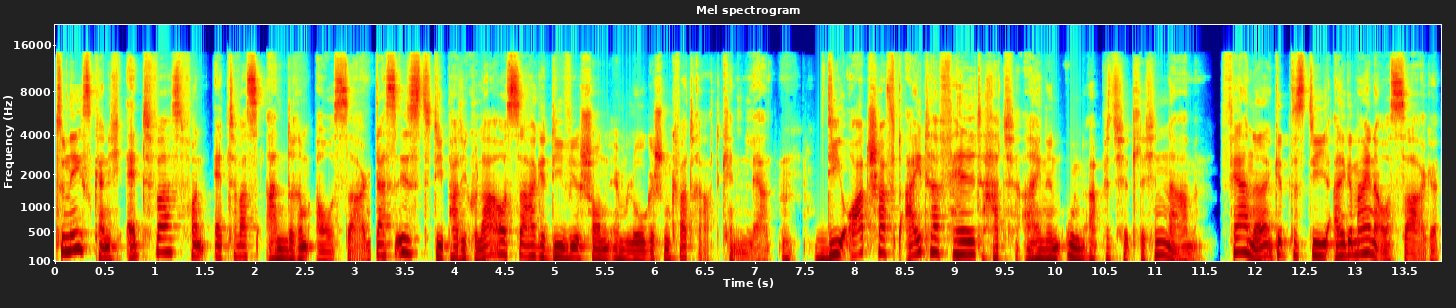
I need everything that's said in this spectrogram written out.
Zunächst kann ich etwas von etwas anderem aussagen. Das ist die Partikularaussage, die wir schon im logischen Quadrat kennenlernten. Die Ortschaft Eiterfeld hat einen unappetitlichen Namen. Ferner gibt es die allgemeine Aussage.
